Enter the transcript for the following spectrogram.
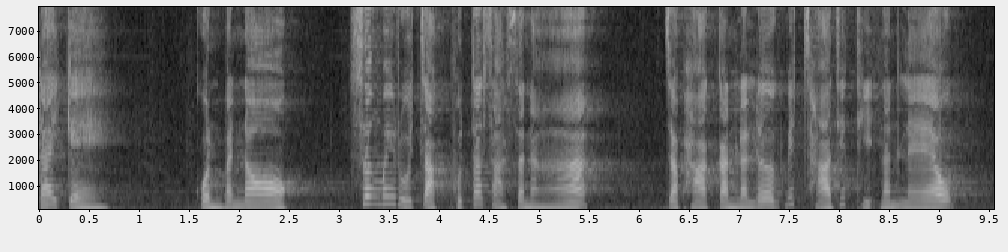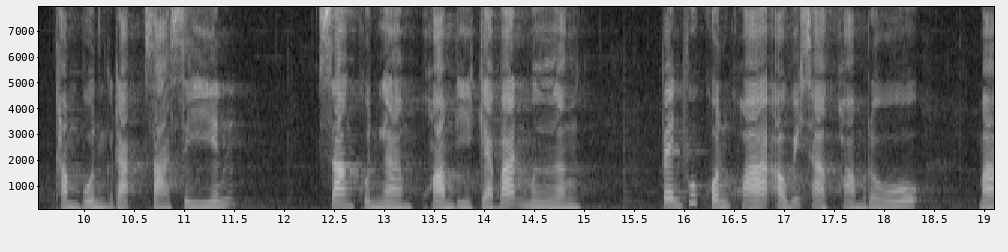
ได้แก่ คนบ้านนอก ซึ่งไม่รู้จักพุทธศาสนา จะพากันละเลิกมิจฉาทิฏฐินั้นแล้วทำบุญรักษาศีล สร้างคุณงามความดีแก่บ้านเมือง เป็นผู้ค้นคว้าเอาวิชาความรู้ มา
